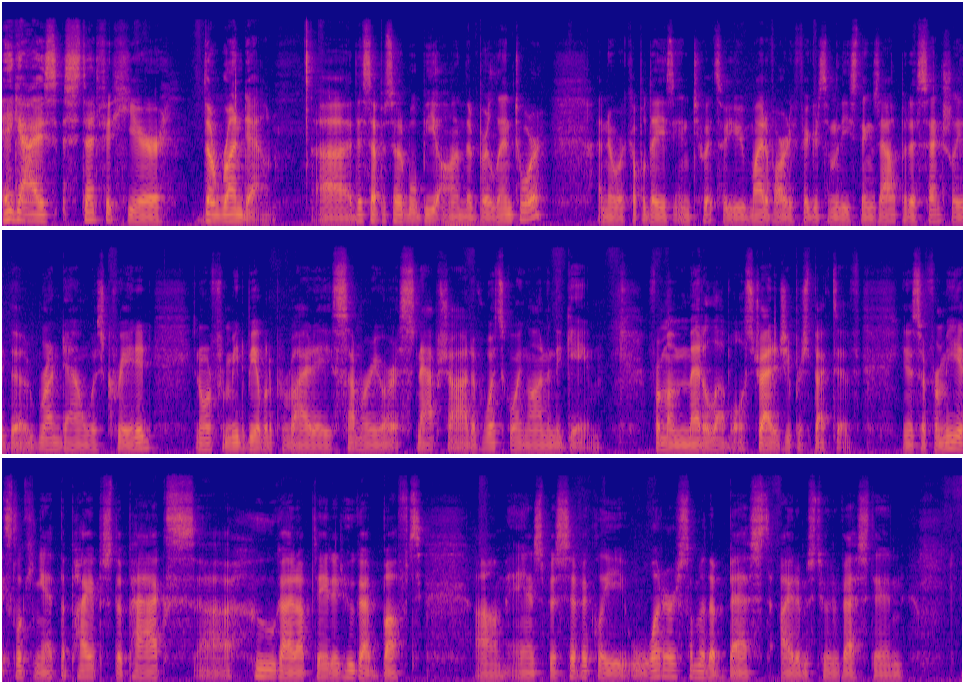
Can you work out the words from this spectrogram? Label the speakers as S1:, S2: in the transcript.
S1: Hey guys, Studfit here. The rundown. Uh, this episode will be on the Berlin tour. I know we're a couple days into it, so you might have already figured some of these things out, but essentially the rundown was created in order for me to be able to provide a summary or a snapshot of what's going on in the game from a meta level strategy perspective. You know, so for me, it's looking at the pipes, the packs, uh, who got updated, who got buffed, um, and specifically, what are some of the best items to invest in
